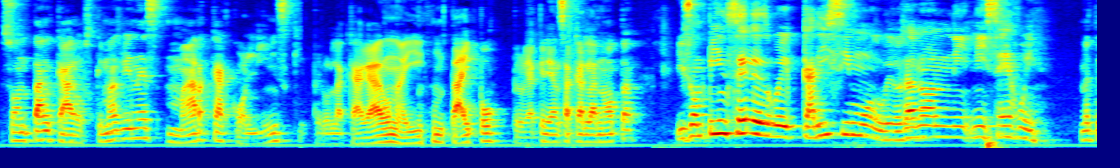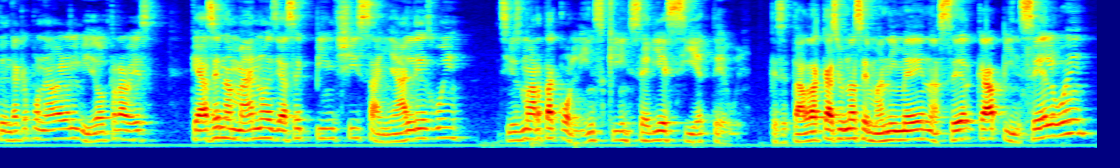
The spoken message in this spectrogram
son tan caros? Que más bien es Marca Kolinsky. Pero la cagaron ahí, un typo. Pero ya querían sacar la nota. Y son pinceles, güey, carísimos, güey. O sea, no, ni, ni sé, güey. Me tendría que poner a ver el video otra vez. Que hacen a mano desde hace pinches señales, güey. Si es Marta Kolinsky, serie 7, güey. Que se tarda casi una semana y media en hacer cada pincel, güey.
